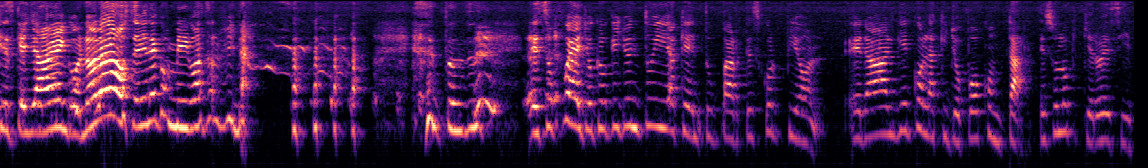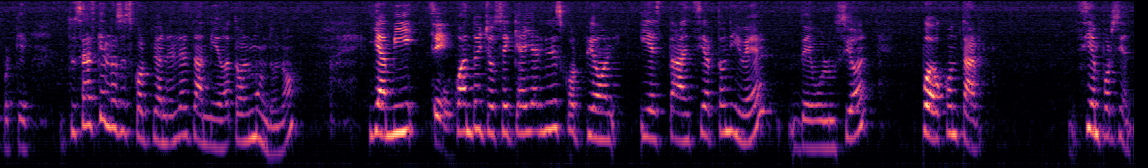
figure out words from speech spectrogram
Que es que ya vengo, no, no, no, usted viene conmigo hasta el final. Entonces, eso fue, yo creo que yo intuía que en tu parte escorpión era alguien con la que yo puedo contar. Eso es lo que quiero decir, porque tú sabes que los escorpiones les da miedo a todo el mundo, ¿no? Y a mí, cuando yo sé que hay alguien escorpión y está en cierto nivel de evolución, puedo contar 100%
